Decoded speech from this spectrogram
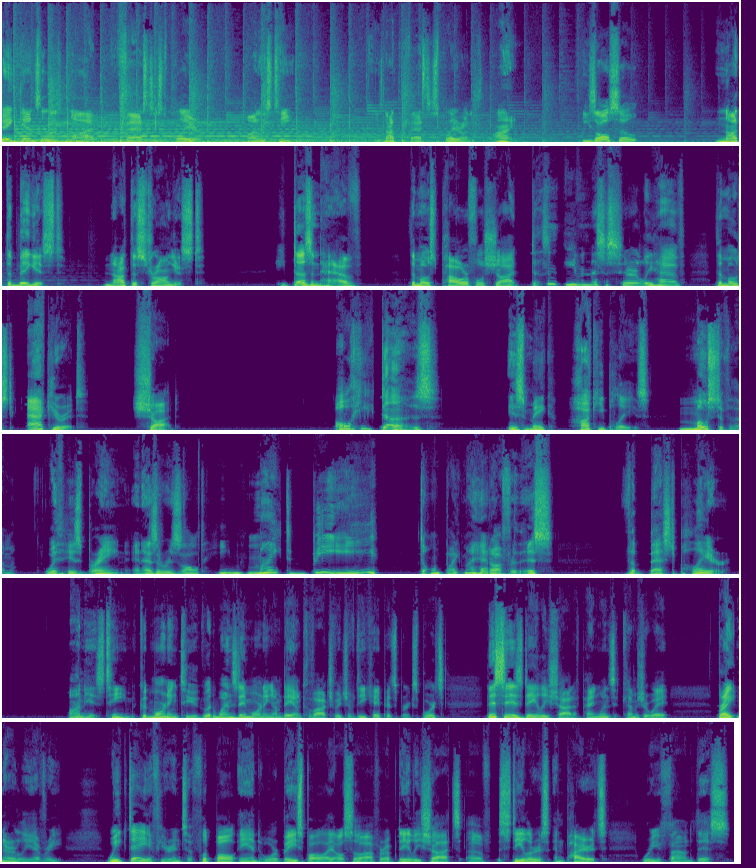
Jake Guentzel is not the fastest player on his team. He's not the fastest player on his line. He's also not the biggest, not the strongest. He doesn't have the most powerful shot, doesn't even necessarily have the most accurate shot. All he does is make hockey plays, most of them with his brain. And as a result, he might be, don't bite my head off for this, the best player on his team. Good morning to you. Good Wednesday morning. I'm Dejan Kovacevic of DK Pittsburgh Sports. This is Daily Shot of Penguins. It comes your way bright and early every weekday if you're into football and or baseball. I also offer up daily shots of Steelers and Pirates where you found this.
